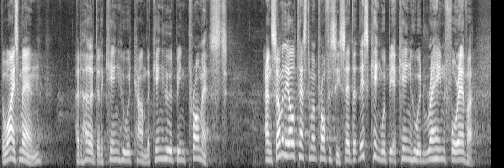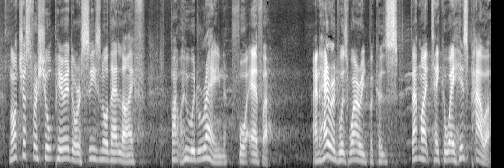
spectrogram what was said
The wise men had heard that a king who would come, the king who had been promised, and some of the Old Testament prophecies said that this king would be a king who would reign forever, not just for a short period or a season or their life, but who would reign forever. And Herod was worried because that might take away his power.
